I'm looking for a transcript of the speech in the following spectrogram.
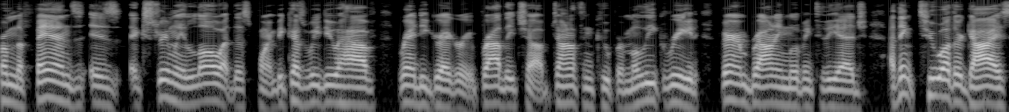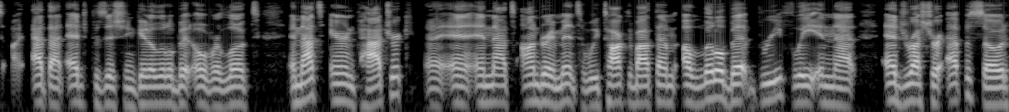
from the fans is extremely low at this point because we do have Randy Gregory, Bradley Chubb, Jonathan Cooper, Malik Reed, Baron Browning moving to the edge. I think two other guys uh, at that edge position get a little bit overlooked, and that's Aaron Patrick uh, and, and, that's Andre Mintze. We talked about them a little bit briefly in that edge rusher episode,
